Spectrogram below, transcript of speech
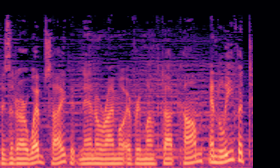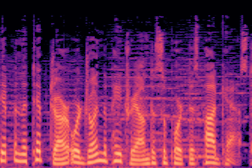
Visit our website at nanowrimoeverymonth.com and leave a tip in the tip jar or join the Patreon to support this podcast.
